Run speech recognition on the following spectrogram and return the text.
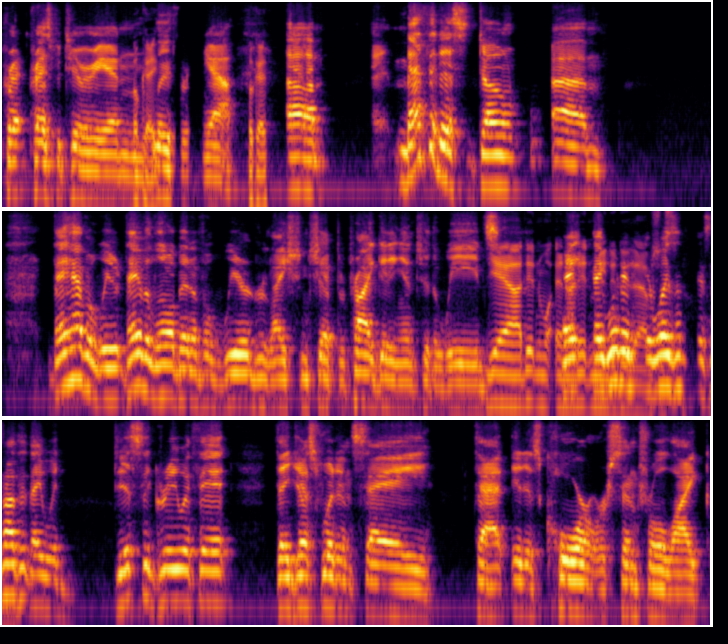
Pre- Presbyterian, okay. Lutheran, yeah. Okay. Um, Methodists don't. Um, they have a weird they have a little bit of a weird relationship but probably getting into the weeds Yeah, I didn't. And they, I didn't mean to do that. It was wasn't it's not that they would disagree with it they just wouldn't say that it is core or central like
